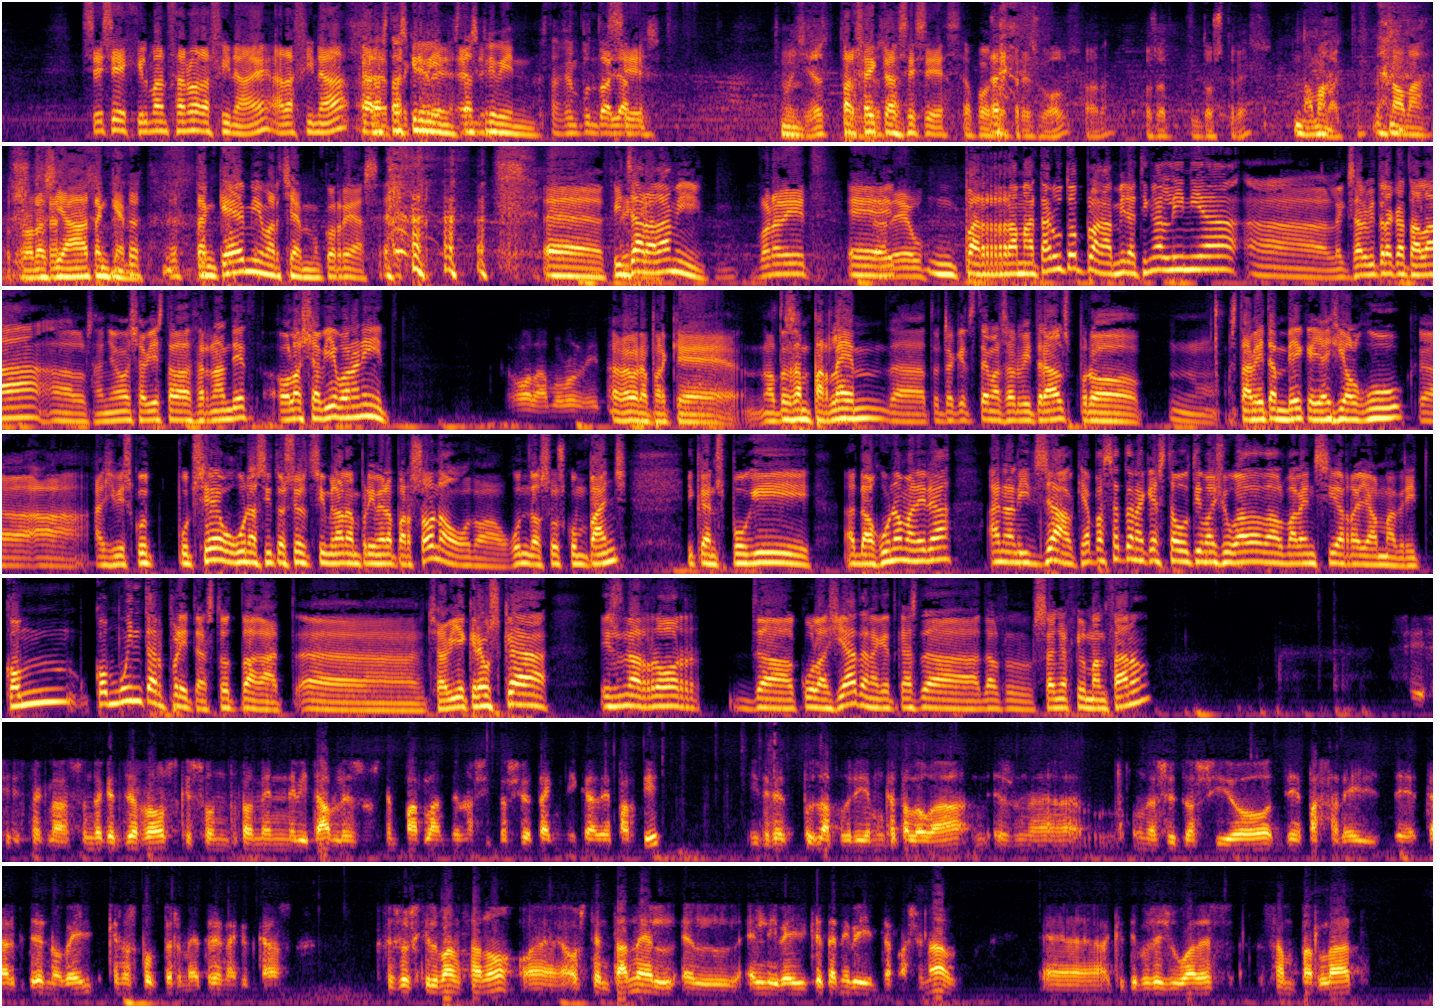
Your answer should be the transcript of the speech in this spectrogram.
Sí, sí, Gil Manzano ha d'afinar, eh? Ha d'afinar. Ara està escrivint, està escrivint. Està fent punt al llapis. Sí. Mm. Perfecte, sí, sí. Se posa 3 gols, ara. Posa 2-3. No, home, no, home. Aleshores ja tanquem. Tanquem i marxem, Correas. eh, fins ara, Dami. Bona nit. Eh, Adéu. Per rematar-ho tot plegat, mira, tinc en línia eh, l'exàrbitre català, el senyor Xavier Estrada Fernández. Hola, Xavier, bona nit. Hola, molt bona nit. A veure, perquè nosaltres en parlem de tots aquests temes arbitrals, però mm, està bé també que hi hagi algú que ha, hagi viscut potser alguna situació similar en primera persona o d'algun dels seus companys i que ens pugui, d'alguna manera, analitzar el que ha passat en aquesta última jugada del València-Real Madrid. Com, com ho interpretes tot plegat? Eh, Xavier, creus que és un error del col·legiat, en aquest cas de, del senyor Gil Manzano? Són d'aquests errors que són totalment inevitables. Estem parlant d'una situació tècnica de partit i de fet la podríem catalogar, és una, una situació de passarell, d'àrbitre novell que no es pot permetre en aquest cas. Jesús Gil Manzano eh, ostentant el, el, el nivell que té a nivell internacional. Eh, aquest tipus de jugades s'han parlat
